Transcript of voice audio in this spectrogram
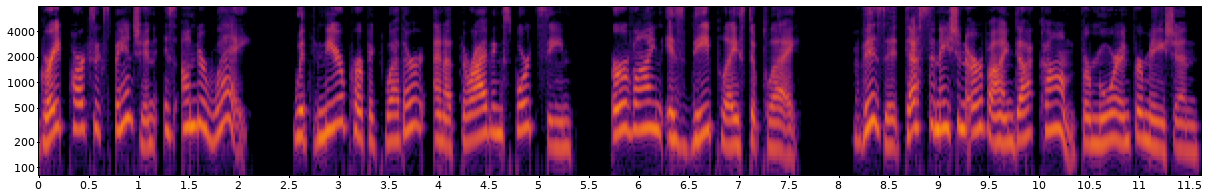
Great Park's expansion is underway. With near perfect weather and a thriving sports scene, Irvine is the place to play. Visit destinationirvine.com for more information.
